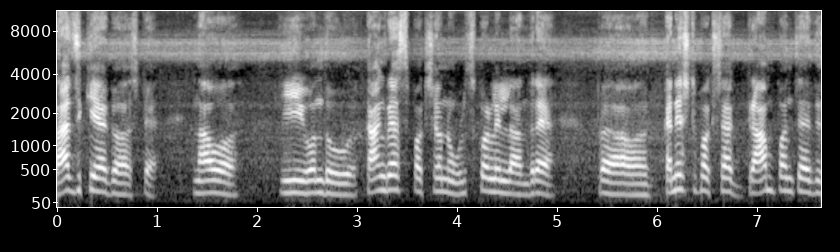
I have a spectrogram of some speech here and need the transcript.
ರಾಜಕೀಯಗೂ ಅಷ್ಟೇ. ನಾವು ಈ ಒಂದು ಕಾಂಗ್ರೆಸ್ ಪಕ್ಷವನ್ನು ಉಳಿಸ್ಕೊಳ್ಳಿಲ್ಲ ಅಂದರೆ ಕನಿಷ್ಠ ಪಕ್ಷ ಗ್ರಾಮ ಪಂಚಾಯತಿ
